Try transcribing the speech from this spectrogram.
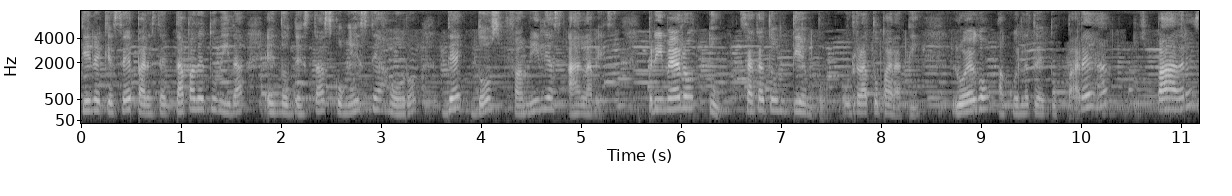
tiene que ser para esta etapa de tu vida en donde estás con este ahorro de dos familias a la vez. Primero tú, sácate un tiempo, un rato para ti. Luego acuérdate de tu pareja, tus padres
